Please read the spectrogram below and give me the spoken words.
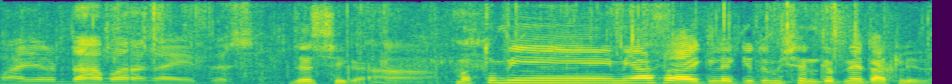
माझ्याकडे दहा बारा काय आहेत जर्शी जर्सी का मग तुम्ही मी असं ऐकलं की तुम्ही शेणखत नाही टाकलेलं.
